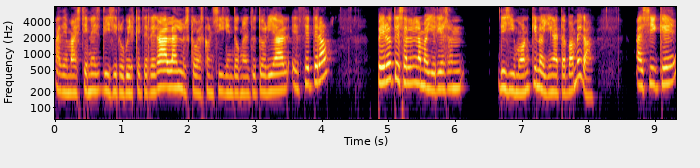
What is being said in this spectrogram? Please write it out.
además tienes Digirubis que te regalan, los que vas consiguiendo con el tutorial, etc. Pero te salen la mayoría son Digimon que no llegan a etapa mega. Así que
